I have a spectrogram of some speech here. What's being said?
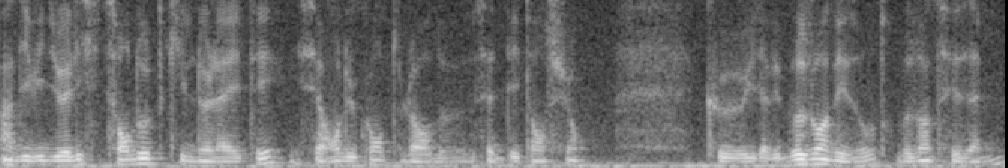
individualiste sans doute qu'il ne l'a été, il s'est rendu compte lors de cette détention qu'il avait besoin des autres, besoin de ses amis.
